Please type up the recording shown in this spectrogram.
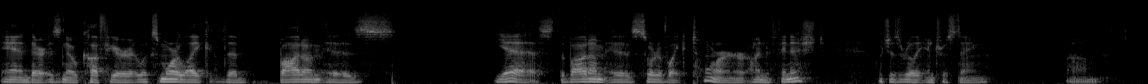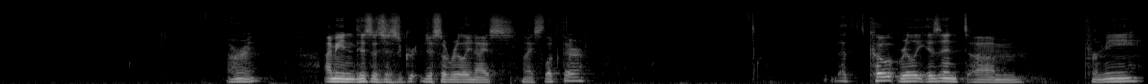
and there is no cuff here. It looks more like the bottom is yes, the bottom is sort of like torn or unfinished, which is really interesting. Um, all right. I mean, this is just just a really nice nice look there. That coat really isn't um, for me,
